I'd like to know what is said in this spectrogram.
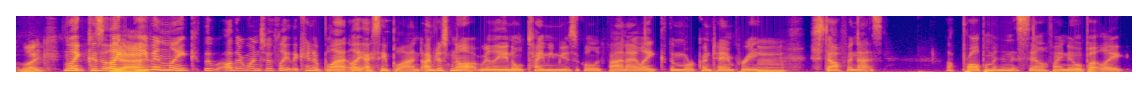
like Like, because like Yeah. even like the other ones with like the kind of bland, like I say bland, I'm just not really an old timey musical fan. I like the more contemporary hmm. stuff, and that's a problem in itself. I know, but like,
